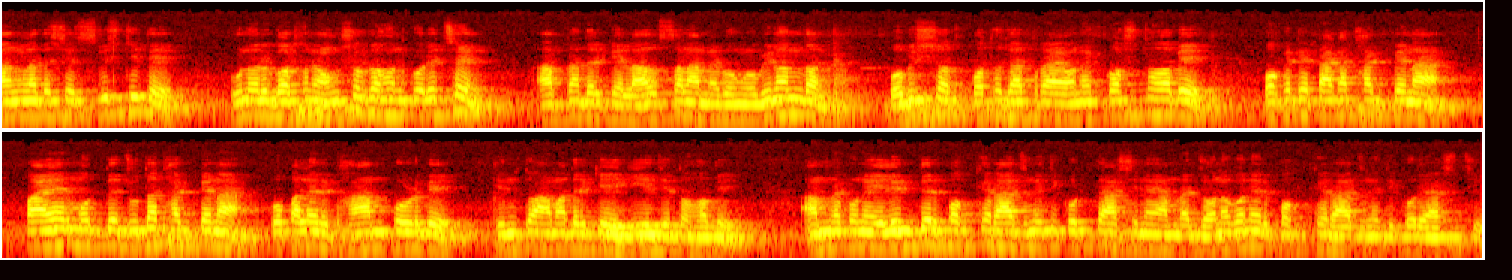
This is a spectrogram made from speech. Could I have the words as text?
বাংলাদেশের সৃষ্টিতে পুনর্গঠনে অংশগ্রহণ করেছেন, আপনাদেরকে লাল সালাম এবং অভিনন্দন। ভবিষ্যৎ পথযাত্রায় অনেক কষ্ট হবে, পকেটে টাকা থাকবে না, পায়ের মধ্যে জুতা থাকবে না, কপালের ঘাম পড়বে, কিন্তু আমাদেরকে এগিয়ে যেতে হবে। আমরা কোনো এলিটদের পক্ষে রাজনীতি করতে আসি নাই, আমরা জনগণের পক্ষে রাজনীতি করে আসছি।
